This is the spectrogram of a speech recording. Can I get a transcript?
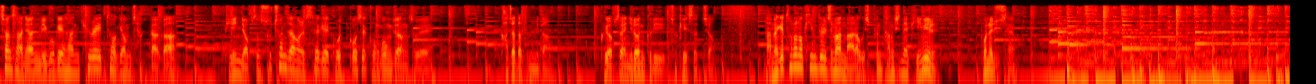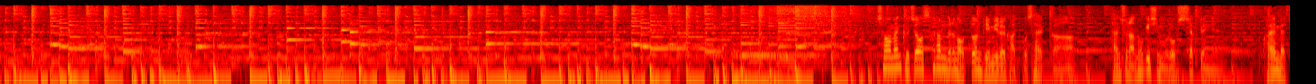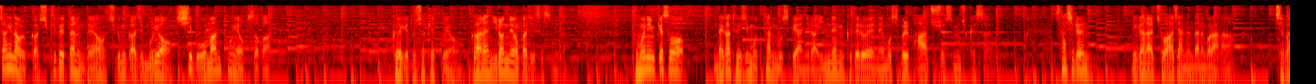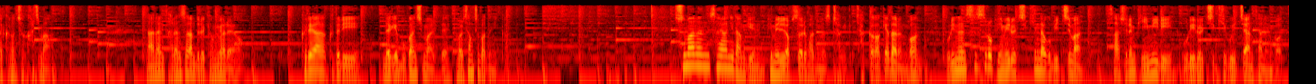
2004년 미국의 한 큐레이터 겸 작가가 빈 엽서 수천 장을 세계 곳곳의 공공장소에 가져다 둡니다. 그 엽서엔 이런 글이 적혀 있었죠. 남에게 털어놓기 힘들지만 말하고 싶은 당신의 비밀 보내주세요. 처음엔 그저 사람들은 어떤 비밀을 갖고 살까 단순한 호기심으로 시작된 일. 과연 몇 장이 나 올까 싶기도 했다는데요. 지금까지 무려 15만 통의 엽서가 그에게 도착했고요. 그 안엔 이런 내용까지 있었습니다. 부모님께서 내가 되지 못한 모습이 아니라 있는 그대로의 내 모습을 봐주셨으면 좋겠어요. 사실은 네가 날 좋아하지 않는다는 걸 알아. 제발 그런 척 하지 마. 나는 다른 사람들을 경멸해요. 그래야 그들이 내게 무관심할 때 덜 상처받으니까. 수많은 사연이 담긴 비밀 엽서를 받으면서 자기, 작가가 깨달은 건 우리는 스스로 비밀을 지킨다고 믿지만 사실은 비밀이 우리를 지키고 있지 않다는 것.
